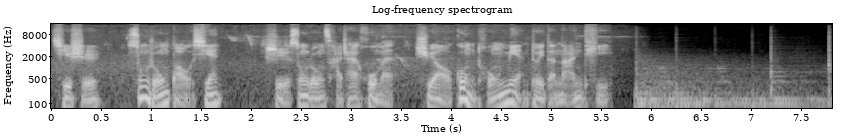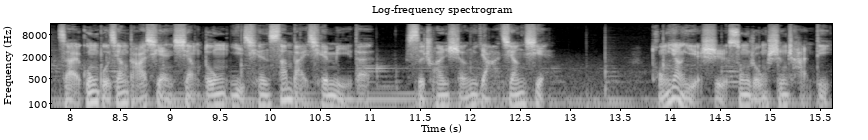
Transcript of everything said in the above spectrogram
其实，松茸保鲜。是松茸采摘户们需要共同面对的难题。在工布江达县向东一千三百千米的四川省雅江县，同样也是松茸生产地。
